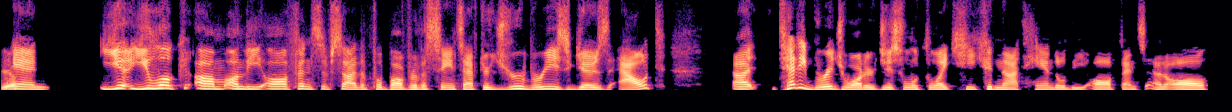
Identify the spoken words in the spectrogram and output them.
yep. and you you look um on the offensive side of the football for the Saints after Drew Brees goes out. Uh, Teddy Bridgewater just looked like he could not handle the offense at all.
